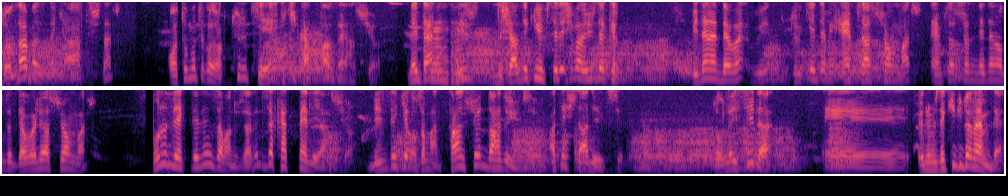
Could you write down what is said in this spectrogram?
dolar bazındaki artışlar otomatik olarak Türkiye'ye iki kat fazla yansıyor. Neden? Bir dışarıdaki yükselişi var yüzde kırk. Bir tane deva, bir, Türkiye'de bir enflasyon var. Enflasyon neden oldu? Devalüasyon var. Bunu eklediğin zaman üzerine bize katmerli yansıyor. Bizdeki o zaman tansiyon daha da yükseliyor. Ateş daha da yükseliyor. Dolayısıyla e, önümüzdeki dönemde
